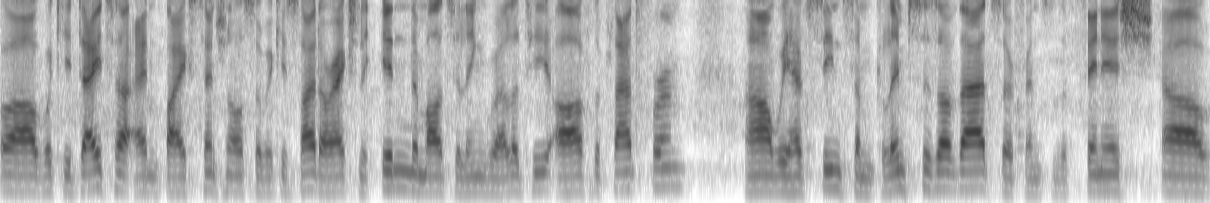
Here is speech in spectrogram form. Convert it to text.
uh, Wikidata and by extension also WikiCite are actually in the multilinguality of the platform. Uh, we have seen some glimpses of that. So, for instance, the Finnish uh,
